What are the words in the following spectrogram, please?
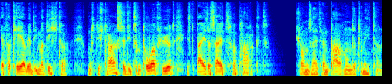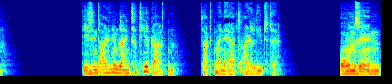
Der Verkehr wird immer dichter, und die Straße, die zum Tor führt, ist beiderseits verparkt, schon seit ein paar hundert Metern. Die sind alle im Leinzer Tiergarten, sagt meine Herzallerliebste. Unsinn.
